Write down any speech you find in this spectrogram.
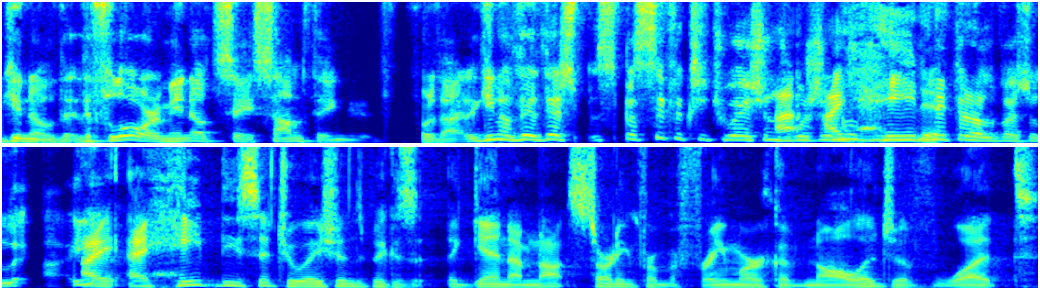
you know the, the floor may not say something for that you know there, there's specific situations I- which are I hate it. literal visual I, I hate these situations because again i'm not starting from a framework of knowledge of what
